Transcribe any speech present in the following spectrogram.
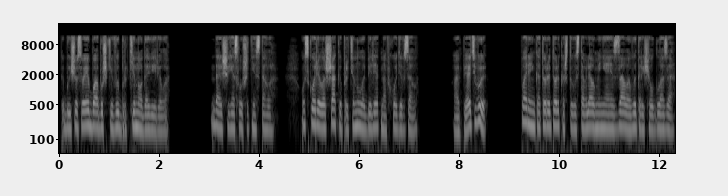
Ты бы еще своей бабушке выбор кино доверила». Дальше я слушать не стала. Ускорила шаг и протянула билет на входе в зал. «Опять вы?» Парень, который только что выставлял меня из зала, вытаращил глаза.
